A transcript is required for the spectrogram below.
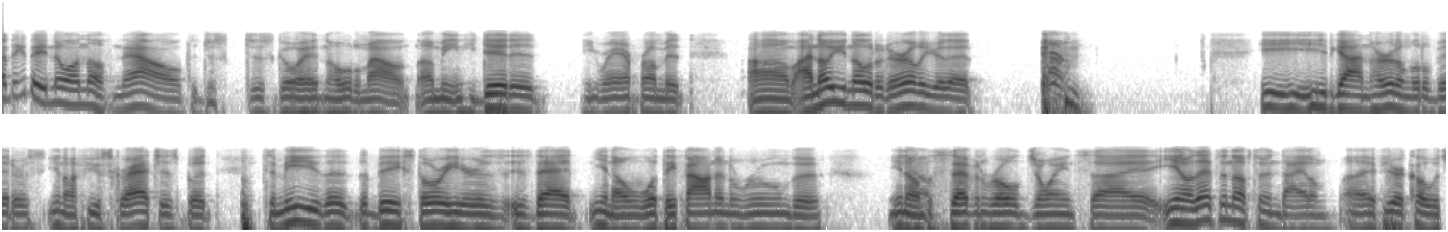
I think they know enough now to just just go ahead and hold him out. I mean, he did it. He ran from it. Um, I know you noted earlier that he he'd gotten hurt a little bit or you know a few scratches, but to me the the big story here is is that you know what they found in the room, the you know yeah. the seven rolled joints, uh, you know that's enough to indict him. Uh, if you're a coach,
